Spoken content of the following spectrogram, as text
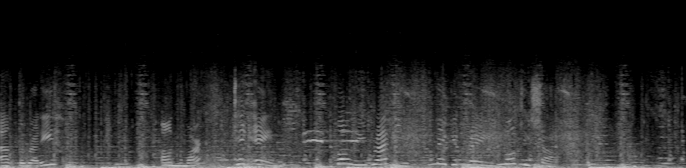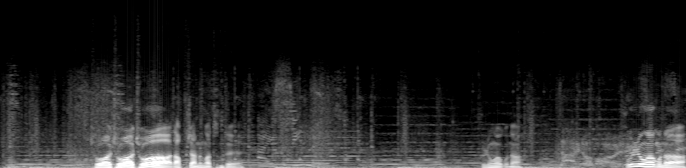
At the ready. On the mark. Take aim. Volley ready. Make it rain. Multi-shot. 좋아 좋아 좋아 나쁘지 않은 것 같은데 I see you. 훌륭하구나! 훌륭하구나!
